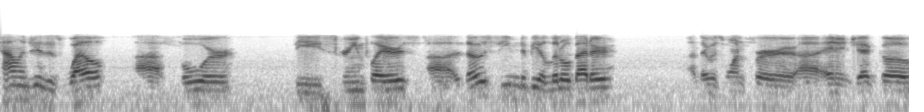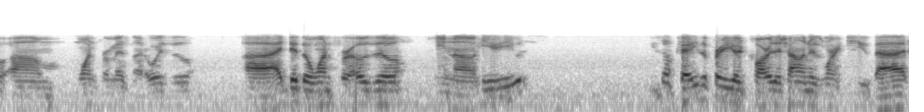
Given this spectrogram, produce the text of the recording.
challenges as well uh, for the Scream players. Uh, those seem to be a little better. Uh, there was one for uh, Edin Dzeko, um, one for Mesut Ozil. Uh, I did the one for Ozil. You know, he, he was he's okay. He's a pretty good card. The challenges weren't too bad.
